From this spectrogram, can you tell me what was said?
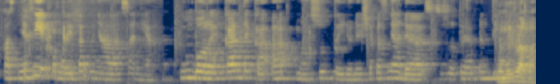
pastinya sih pemerintah punya alasan ya membolehkan TKA masuk ke Indonesia pastinya ada sesuatu yang penting. Menurut apa?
